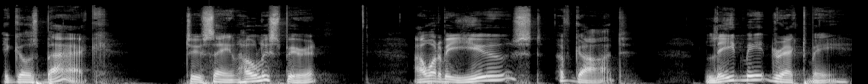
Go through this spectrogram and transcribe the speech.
it goes back to saying, Holy Spirit, I want to be used of God. Lead me, direct me.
